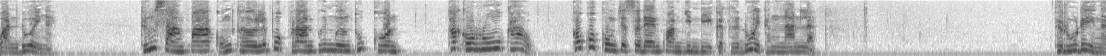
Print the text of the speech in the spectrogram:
วันด้วยไง ถึงสางปลาของเธอและพวกพรานพื้นเมืองทุกคน ถ้าเขารู้เข้า เขาก็คงจะแสดงความยินดีกับเธอด้วยทั้งนั้นแหละ เธอรู้ได้ยังไง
